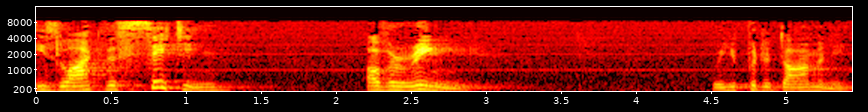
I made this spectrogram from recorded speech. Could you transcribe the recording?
is like the setting of a ring where you put a diamond in.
